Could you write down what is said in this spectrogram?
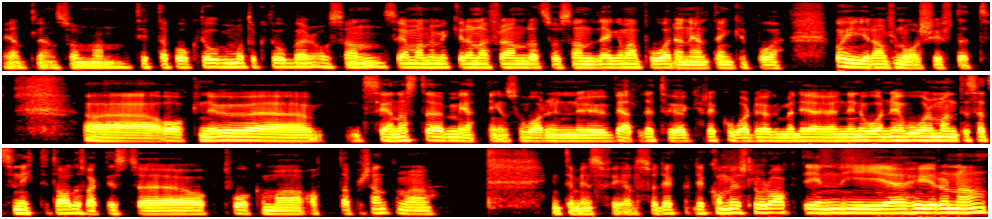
egentligen. Så man tittar på oktober mot oktober och sen ser man hur mycket den har förändrats och sen lägger man på den helt enkelt på, på hyran från årsskiftet. Eh, och nu eh, senaste mätningen så var den nu väldigt hög, rekordhög, men det är nivåer man inte sett sedan 90-talet faktiskt eh, och 2,8 procent om jag inte minns fel. Så det, det kommer att slå rakt in i eh, hyrorna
